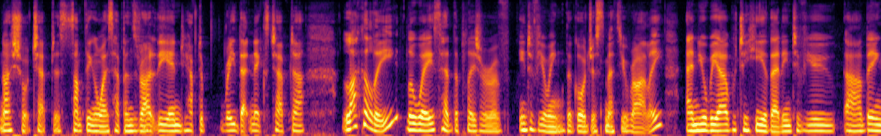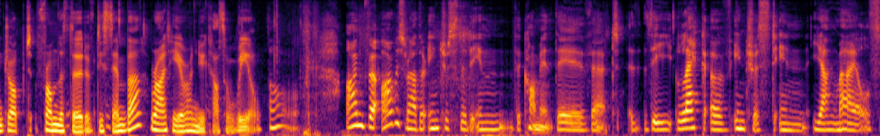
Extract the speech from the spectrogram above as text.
nice short chapters. Something always happens right at the end. You have to read that next chapter. Luckily, Louise had the pleasure of interviewing the gorgeous Matthew Reilly, and you'll be able to hear that interview uh, being dropped from the 3rd of December right here on Newcastle Reel. Oh, I'm. I was rather interested in the comment there that the lack of interest in young males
